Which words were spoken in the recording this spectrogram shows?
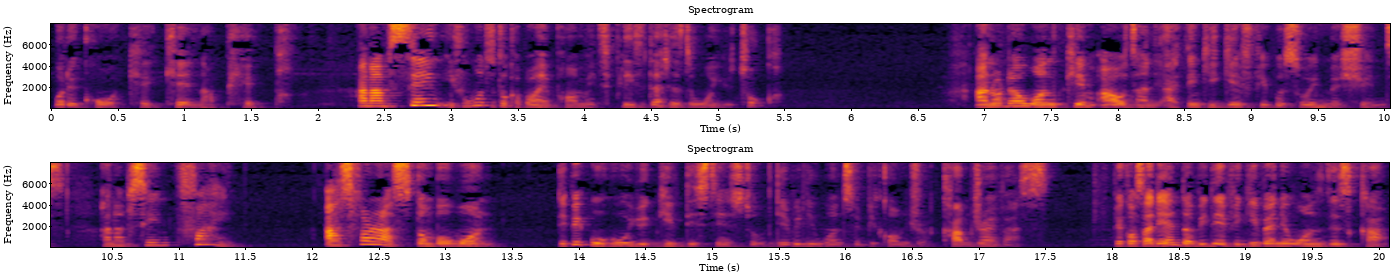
what they call keke NAPEP. And I'm saying, if you want to talk about empowerment, please, that is the one you talk. Another one came out and I think he gave people sewing machines. And I'm saying, fine. As far as number one, the people who you give these things to, they really want to become cab drivers. Because at the end of the day, if you give anyone this cab,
